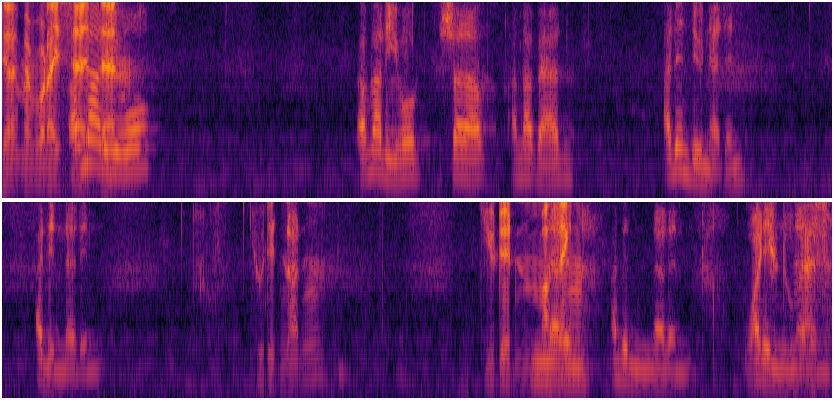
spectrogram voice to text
remember what I said. I'm not then. evil. I'm not evil. Shut up. I'm not bad. I didn't do nothing. I did nothing. You did nothing? You did nothing? Nothing. I did nothing. Why'd you did do nothing.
